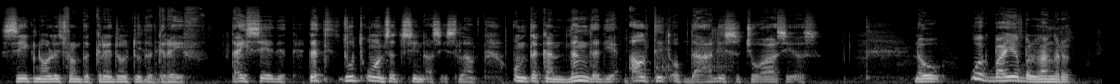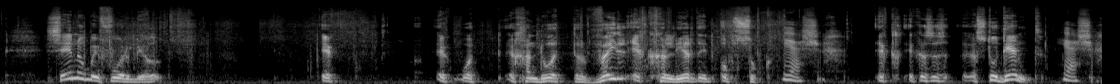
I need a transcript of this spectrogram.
seek knowledge from the cradle to the grave. Hy sê dit. Dit doet ons dit sien as Islam om te kan dink dat jy altyd op daardie situasie is. Nou ook baie belangrik. Sê nou byvoorbeeld ek ek word ek gaan dood terwyl ek geleerdheid opsoek. Ja, Sheikh. Ek ek is 'n student. Ja, Sheikh.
